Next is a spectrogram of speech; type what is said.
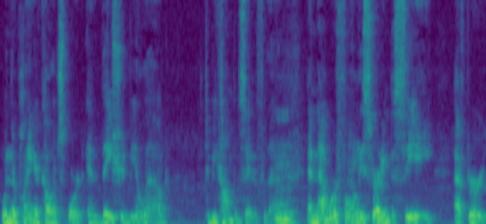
when they're playing a college sport, and they should be allowed to be compensated for that. Mm. And now we're finally starting to see after,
